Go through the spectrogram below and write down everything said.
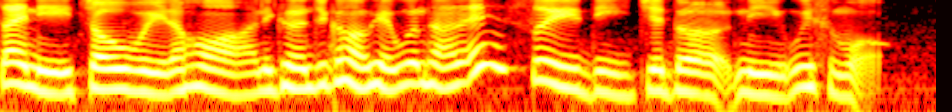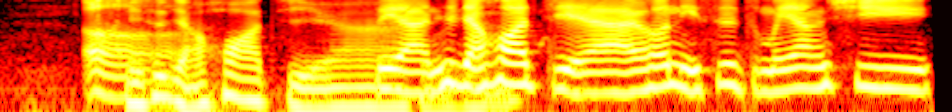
在你周围的话，你可能就刚好可以问他，哎，所以你觉得你为什么？呃，你是讲化解啊？对呀，你是讲化解啊？然后你是怎么样去？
